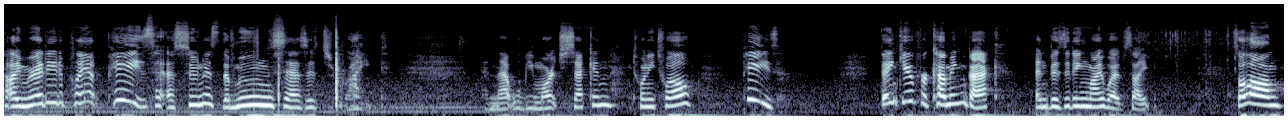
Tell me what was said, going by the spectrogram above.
I'm ready to plant peas as soon as the moon says it's right. And that will be March 2nd, 2012. Peas. Thank you for coming back and visiting my website. So long.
